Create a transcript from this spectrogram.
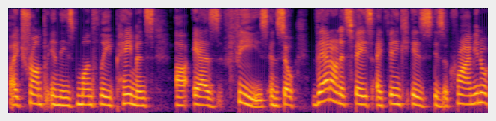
by Trump in these monthly payments uh, as fees. And so that on its face, I think, is is a crime. You know,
